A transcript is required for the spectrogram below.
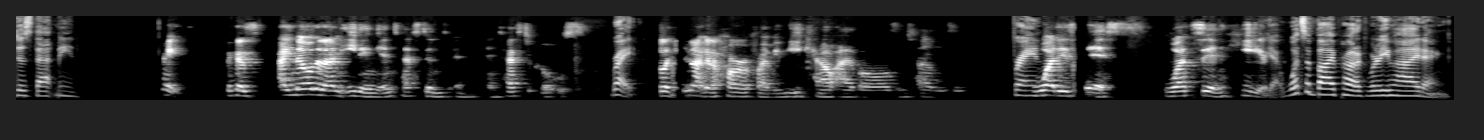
does that mean? Right. Because I know that I'm eating intestines and, and testicles. Right. Like you're not gonna horrify me. We eat cow eyeballs and tongues. And Brain. what is this? What's in here? Yeah. What's a byproduct? What are you hiding?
